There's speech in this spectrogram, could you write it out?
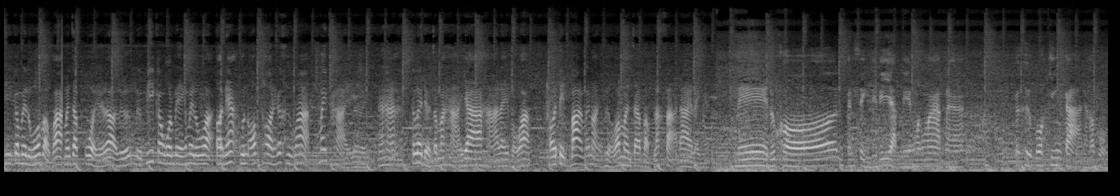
พี่ก็ไม่รู้ว่าแบบว่ามันจะป่วยหรือเปล่าหรือหรือพี่กังวลไปเองก็ไม่รู้อะตอนนี้คุณออฟทอนก็คือว่าไม่ถ่ายเลยนะฮะก็เลยเดี๋ยวจะมาหายาหาอะไรแบบว่าเอาไปติดบ้านไว้หน่อยเผื่อว่ามันจะแบบรักษาได้อะไรเงี้ย นี่ทุกคนเป็นสิ่งที่พี่อยากเลี้ยงมาก ๆ นะฮะ ก็คือพวกกิ้งก่านะครับผม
